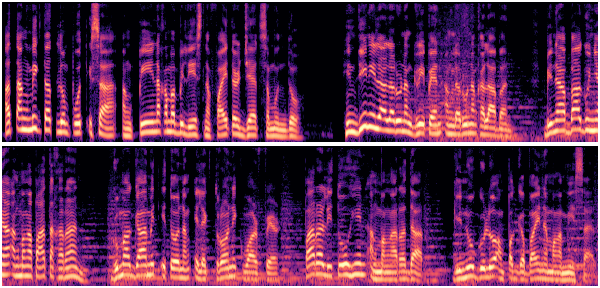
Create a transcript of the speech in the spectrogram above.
at ang MiG-31 ang pinakamabilis na fighter jet sa mundo. Hindi nilalaro ng Gripen ang laro ng kalaban. Binabago niya ang mga patakaran. Gumagamit ito ng electronic warfare para lituhin ang mga radar, ginugulo ang paggabay ng mga missile,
